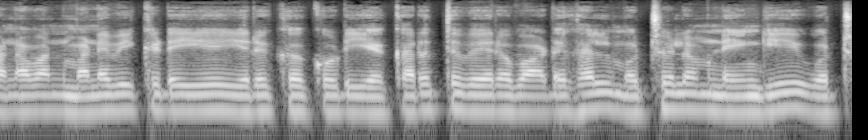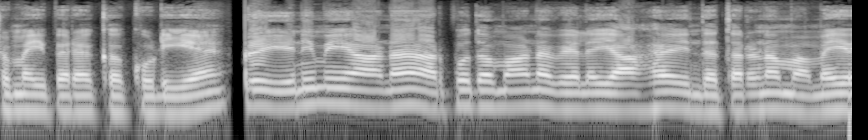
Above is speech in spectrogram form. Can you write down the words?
கணவன் மனைவிக்கிடையே இருக்கக்கூடிய கருத்து வேறுபாடுகள் முற்றிலும் நீங்கி ஒற்றுமை பெற பிறக்கக்கூடிய ஒரு இனிமையான அற்புதமான வேலையாக இந்த தருணம் அமைய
